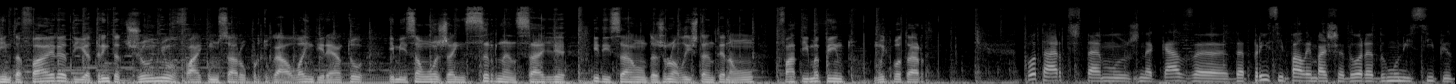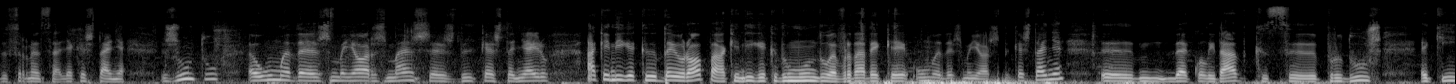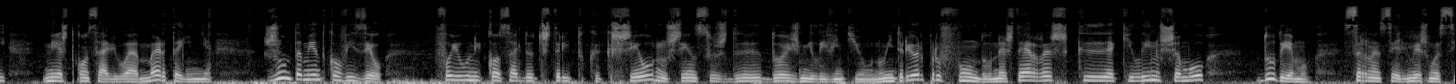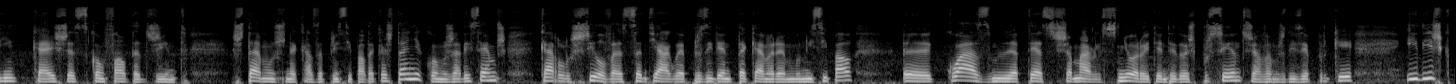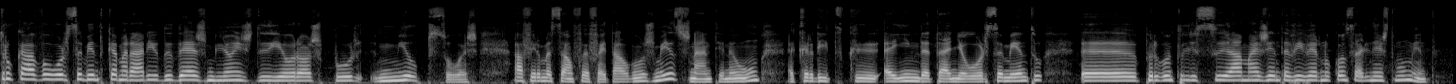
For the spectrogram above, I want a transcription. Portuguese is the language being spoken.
quinta-feira, dia 30 de junho, vai começar o Portugal em direto. Emissão hoje em Sernancelha, edição da jornalista Antena 1, Fátima Pinto. Muito boa tarde. Boa tarde, estamos na casa da principal embaixadora do município de Sernancelha, Castanha, junto a uma das maiores manchas de castanheiro. Há quem diga que da Europa, há quem diga que do mundo, a verdade é que é uma das maiores de castanha, eh, da qualidade que se produz aqui neste Conselho, a Martainha. Juntamente com Viseu, foi o único conselho do distrito que cresceu nos censos de 2021. No interior profundo, nas terras que Aquilino chamou do Demo. Sernancelho, mesmo assim, queixa-se com falta de gente. Estamos na Casa Principal da Castanha, como já dissemos. Carlos Silva Santiago é presidente da Câmara Municipal. Uh, quase me apetece chamar-lhe senhor 82%, já vamos dizer porquê e diz que trocava o orçamento camarário de 10 milhões de euros por mil pessoas. A afirmação foi feita há alguns meses na Antena 1. Acredito que ainda tenha o orçamento. Uh, Pergunto-lhe se há mais gente a viver no Conselho neste momento.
